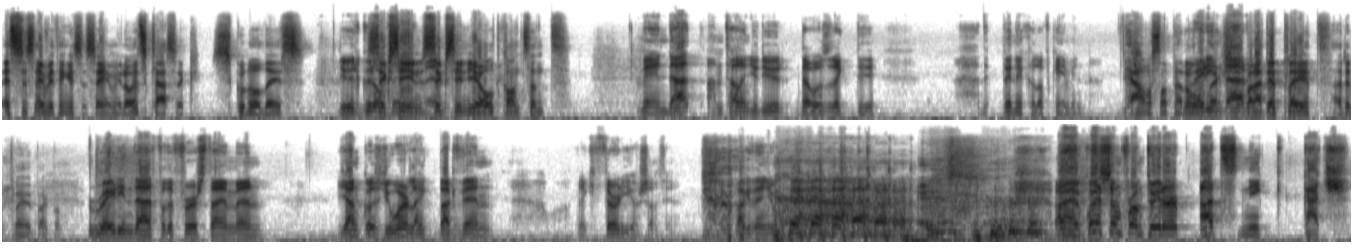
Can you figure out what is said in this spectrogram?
It's just everything is the same. You know, it's classic. It's good old days. Dude, good old days, man. 16 year old content. Man, that I'm telling you, dude, that was like the the pinnacle of gaming. Yeah, I was not that old Rating actually, that- but I did play it. I did play it back then. Rating that for the first time, man. Jankos, you were like back then, like 30 or something. Back then, you were. All right, question from Twitter at Sneak Catch.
